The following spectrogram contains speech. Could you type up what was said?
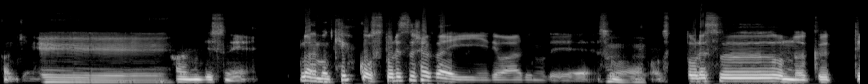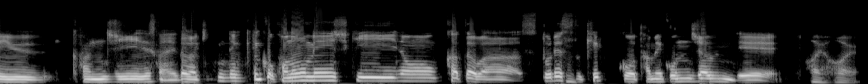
感じのへえ、感じですね。まあでも結構ストレス社会ではあるので、そのストレスを抜くっていう感じですかね。だからで結構この名式の方はストレス結構溜め込んじゃうんで、はいはい。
